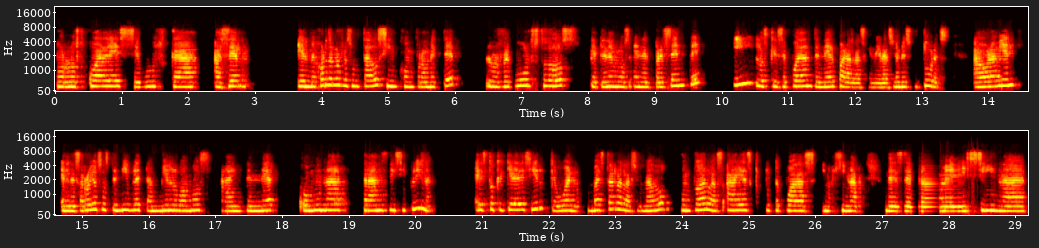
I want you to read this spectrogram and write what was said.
por los cuales se busca hacer el mejor de los resultados sin comprometer los recursos que tenemos en el presente y los que se puedan tener para las generaciones futuras. Ahora bien, el desarrollo sostenible también lo vamos a entender como una transdisciplina. ¿Esto qué quiere decir? Que, bueno, va a estar relacionado con todas las áreas que tú te puedas imaginar, desde la medicina,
